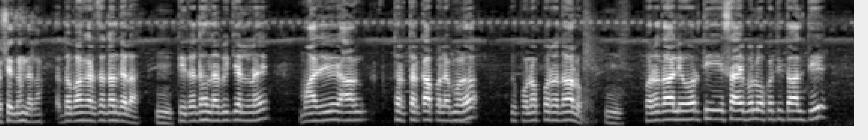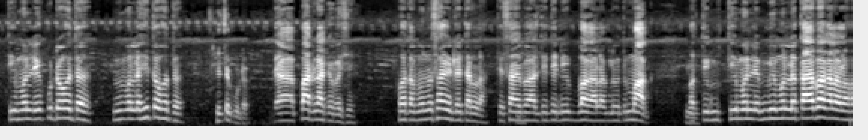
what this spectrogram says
कसे धंद्याला? दबांगारचा धंद्याला. तिथं धंदा बी केला नाही. माझे अंग थरथर कापल्यामुळं मी पुन्हा परत आलो. परत आल्यावर ती साहेब लोक तिथं आलती. ती म्हणली कुठं होतं? मी म्हणलं इथं होतं. हिचं कुठं? त्या पारनाक्यापाशी. होता म्हणून सांगितलं त्यांना. ते साहेब आलते त्यांनी बघायला लागले होते माग. मग ती ती म्हणले मी म्हणलं काय बघायला लागलो?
